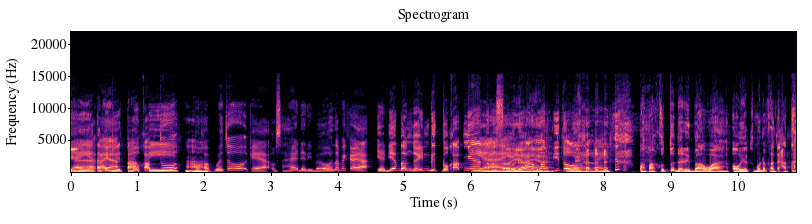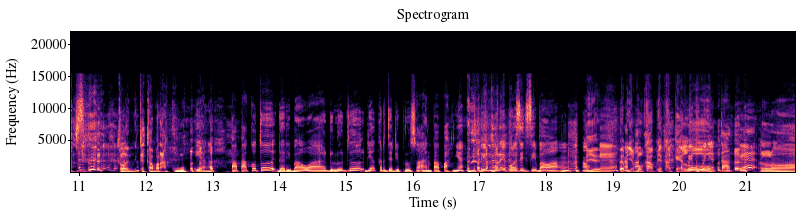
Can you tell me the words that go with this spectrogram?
Iya, iya, tapi kayak duit papi. Bokap tuh, Heeh. bokap gue tuh kayak usahanya dari bawah. Tapi kayak ya dia banggain duit bokapnya. Iya, terus iya, bodo iya. amat gitu loh. Iya, iya, iya. Papaku tuh dari bawah. Oh ya kemudian ke atas. Kalau ke kamar aku. Iya enggak. Papaku tuh dari bawah. Dulu tuh dia kerja di perusahaan papahnya dari mulai posisi bawah. Hmm, Oke. Iya. Tapi punya bokapnya kakek Tapi lu. punya kakek loh.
